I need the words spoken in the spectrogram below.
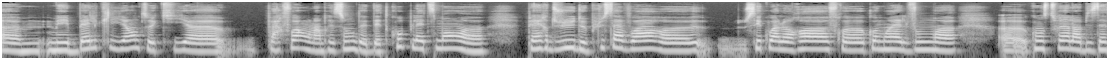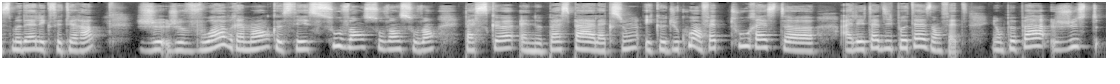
Euh, mes belles clientes qui parfois ont l'impression d'être complètement perdues, de plus savoir c'est quoi leur offre, comment elles vont construire leur business model, etc. Je, je vois vraiment que c'est souvent, souvent, souvent parce que elles ne passent pas à l'action et que du coup, en fait, tout reste à l'état d'hypothèse en fait. Et on peut pas juste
